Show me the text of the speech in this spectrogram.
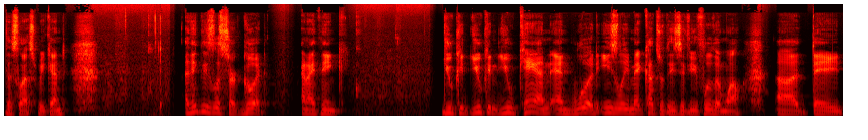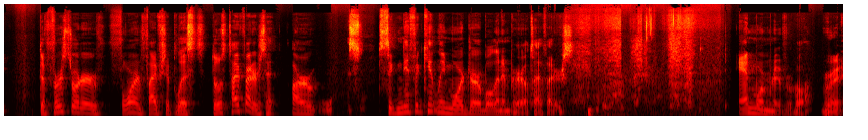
this last weekend. I think these lists are good, and I think you could you can you can and would easily make cuts with these if you flew them well. Uh, they the first order four and five ship lists those Tie fighters are significantly more durable than Imperial Tie fighters, and more maneuverable. Right.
